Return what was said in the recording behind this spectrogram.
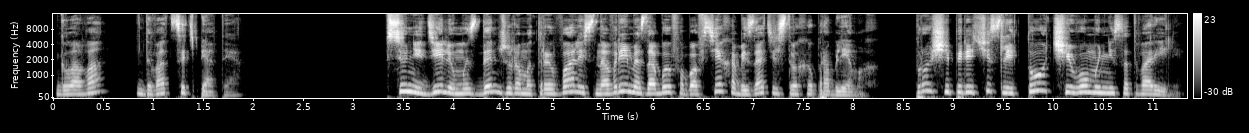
Глава 25. Всю неделю мы с Денджером отрывались, на время забыв обо всех обязательствах и проблемах. Проще перечислить то, чего мы не сотворили.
